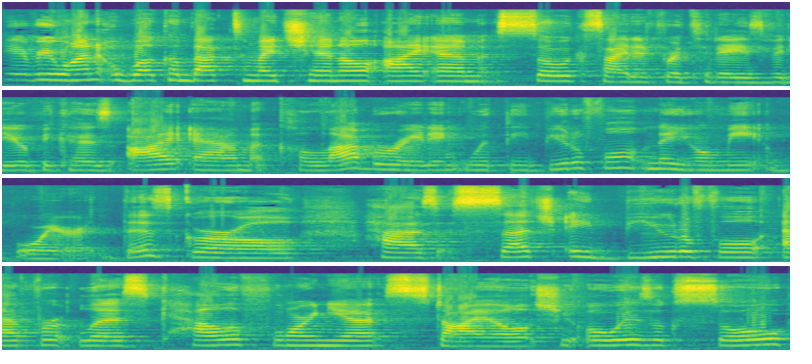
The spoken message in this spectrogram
Hey everyone, welcome back to my channel. I am so excited for today's video because I am collaborating with the beautiful Naomi Boyer. This girl has such a beautiful, effortless California style. She always looks so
